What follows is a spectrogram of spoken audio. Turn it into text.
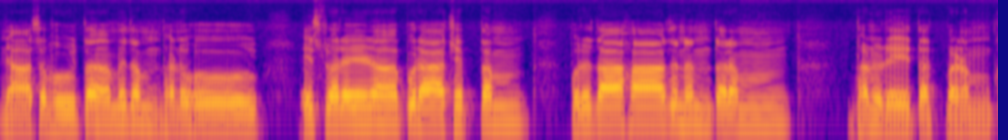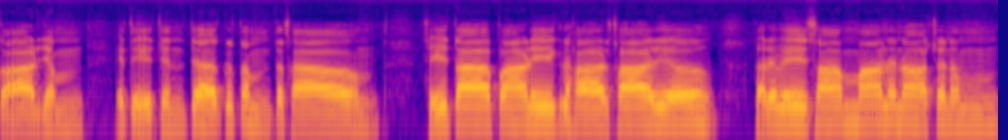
न्यासभूतमिदं धनु। ईश्वरेण पुरा क्षिप्त पुरदाहादनन्तरम्। धनुरे तत्पणम कार्यम इति चिंत्य कृतम तथा। सीतापाणिगृहार्थाय सर्वेशा माननाशनम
